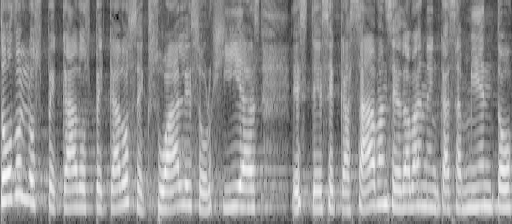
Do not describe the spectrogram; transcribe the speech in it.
Todos los pecados, pecados sexuales, orgías, este, se casaban, se daban en casamiento,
